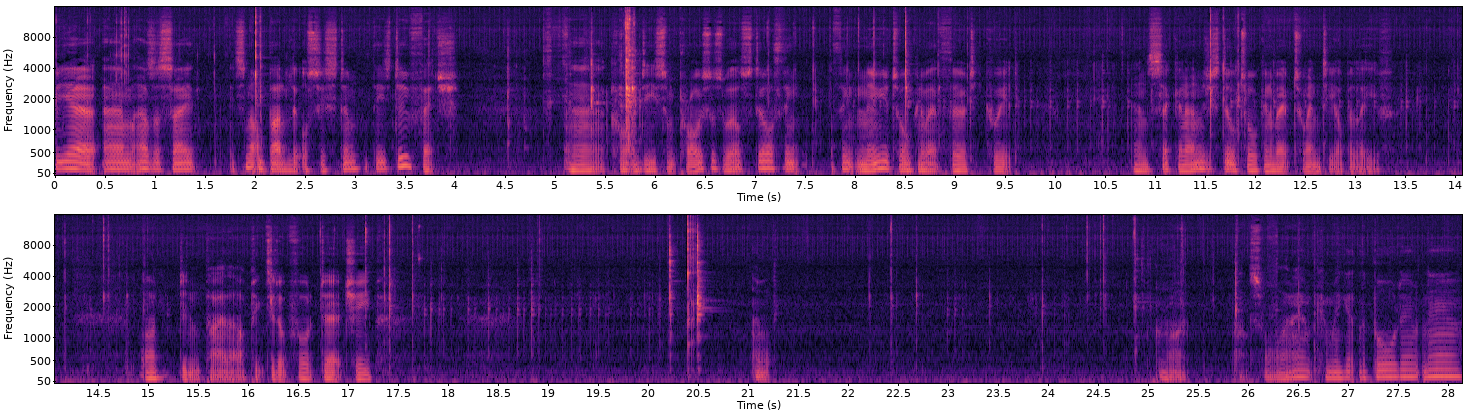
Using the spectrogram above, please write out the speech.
But yeah, um, as I say, it's not a bad little system. These do fetch uh, quite a decent price as well. Still, I think I think new you're talking about 30 quid, and second hand you're still talking about 20, I believe. I didn't pay that. I picked it up for dirt cheap. Oh. Right, that's all out. Can we get the board out now?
